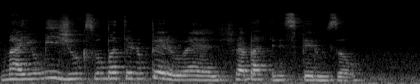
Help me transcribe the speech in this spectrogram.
Mayumi e Jux vão bater no peru. É, a gente vai bater nesse peruzão.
